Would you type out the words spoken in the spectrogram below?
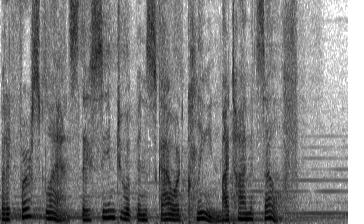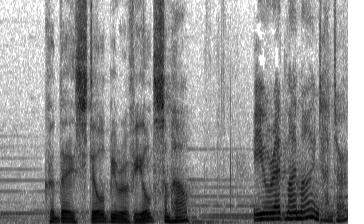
but at first glance they seem to have been scoured clean by time itself. Could they still be revealed somehow? You read my mind, Hunter.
